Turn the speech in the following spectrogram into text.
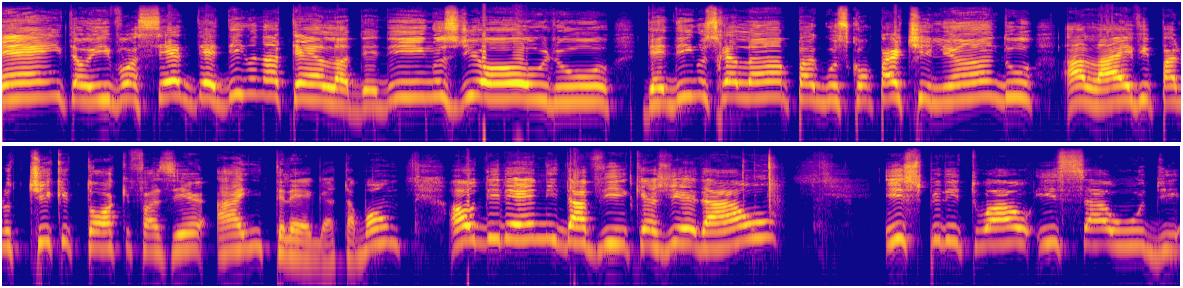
É, então, e você, dedinho na tela, dedinhos de ouro, dedinhos relâmpagos, compartilhando a live para o TikTok fazer a entrega, tá bom? Aldirene Davi, que é geral, espiritual e saúde.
